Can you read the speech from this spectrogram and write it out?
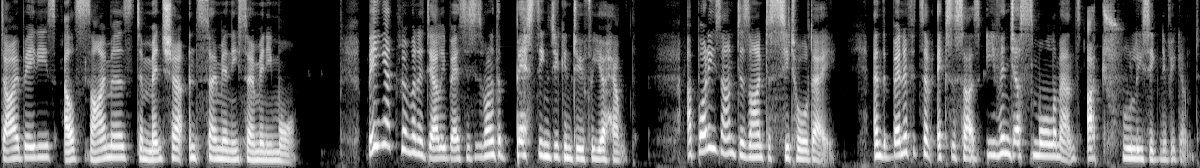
diabetes, Alzheimer's, dementia, and so many, so many more. Being active on a daily basis is one of the best things you can do for your health. Our bodies aren't designed to sit all day, and the benefits of exercise, even just small amounts, are truly significant.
